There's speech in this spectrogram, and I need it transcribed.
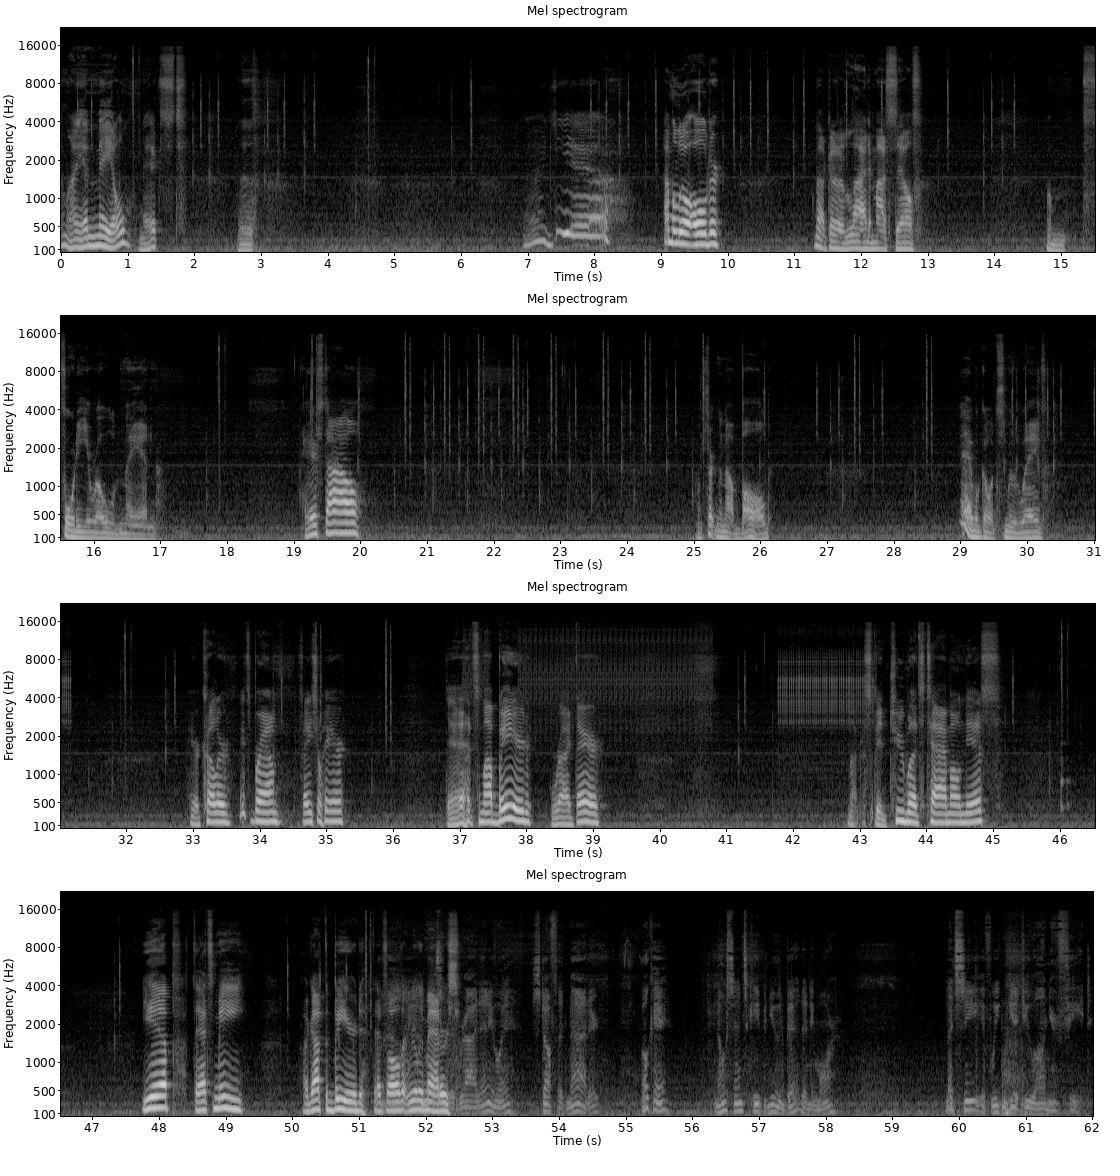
Well, I am male. Next. Ugh. Uh, yeah. I'm a little older. Not gonna lie to myself. I'm a 40 year old man. Hairstyle. I'm certainly not bald. Yeah, we'll go with smooth wave. Hair color, it's brown. Facial hair, that's my beard right there. Not gonna spend too much time on this. Yep, that's me. I got the beard. That's all that really matters. Right, anyway. Stuff that mattered. Okay. No sense keeping you in bed anymore. Let's see if we can get you on your feet.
